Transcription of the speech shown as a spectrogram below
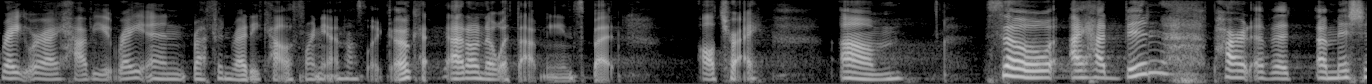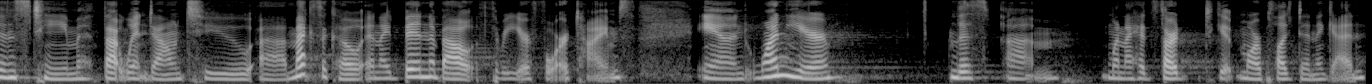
right where I have you, right in Rough and Ready, California. And I was like, okay, I don't know what that means, but I'll try. Um, so I had been part of a, a, missions team that went down to uh, Mexico, and I'd been about three or four times. And one year, this um, when I had started to get more plugged in again,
